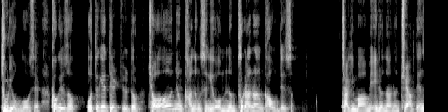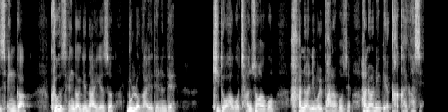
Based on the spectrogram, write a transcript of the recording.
두려운 곳에 거기서 어떻게 될 줄도 전혀 가능성이 없는 불안한 가운데서 자기 마음에 일어나는 죄악된 생각 그 생각이 나에게서 물러가야 되는데 기도하고 찬송하고 하나님을 바라보세요. 하나님께 가까이 가세요.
